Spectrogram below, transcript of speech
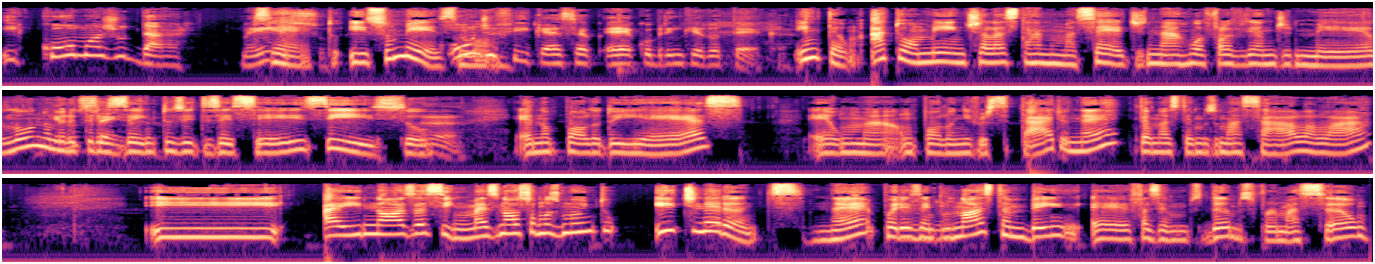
e como ajudar é certo, isso? isso mesmo. Onde fica essa eco-brinquedoteca? Então, atualmente ela está numa sede na rua Flaviano de Melo, número no 316. Centro. Isso. Ah. É no polo do IES. É uma, um polo universitário, né? Então nós temos uma sala lá. E aí nós, assim, mas nós somos muito itinerantes, né? Por exemplo, uhum. nós também é, fazemos, damos formação,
